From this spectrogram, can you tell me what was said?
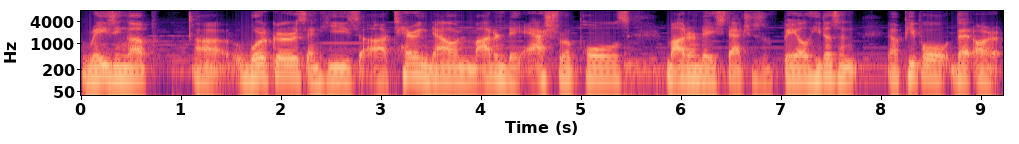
raising up uh, workers and he's uh, tearing down modern day Asherah poles, modern day statues of Baal. He doesn't uh, people that are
